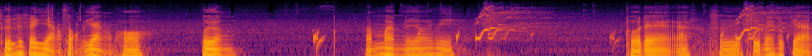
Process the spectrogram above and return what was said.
ซื้อเลือกอย่างสองอย่างพอ เปลือง น้ำมันก็ยังไม่มี ถั่วแดงอะซื้อซื้อแม่งทุกอย่าง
